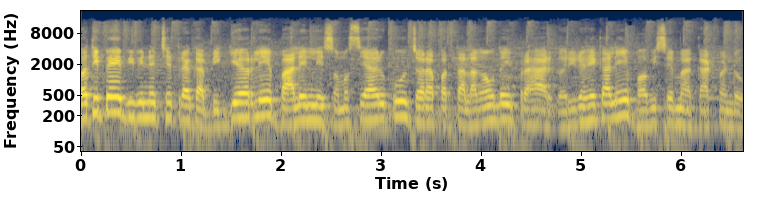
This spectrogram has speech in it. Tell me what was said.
कतिपय विभिन्न क्षेत्रका विज्ञहरूले बालेनले समस्याहरूको जरापत्ता लगाउँदै प्रहार गरिरहेकाले भविष्यमा काठमाडौँ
